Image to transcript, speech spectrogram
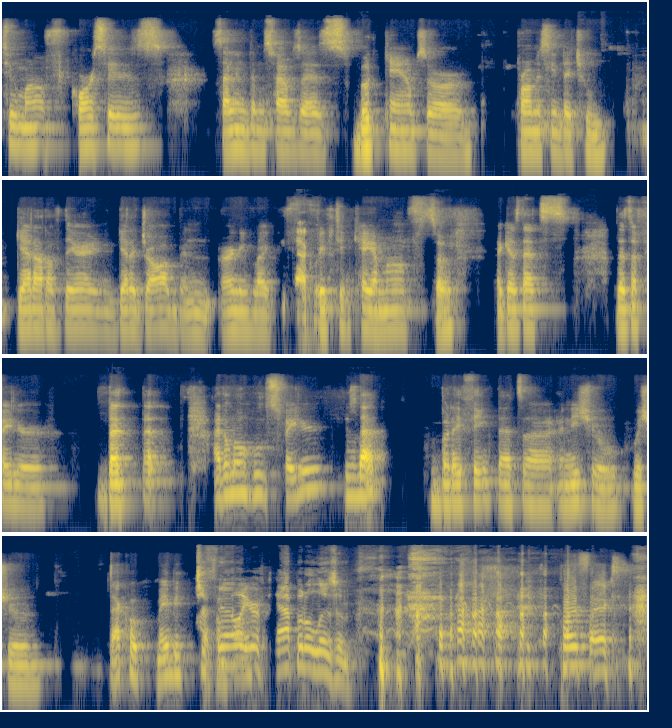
two month courses selling themselves as boot camps or promising that you get out of there and get a job and earning like exactly. 15k a month so i guess that's that's a failure. That that I don't know whose failure is that, but I think that's uh, an issue we should tackle maybe. It's a failure of capitalism. Perfect.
